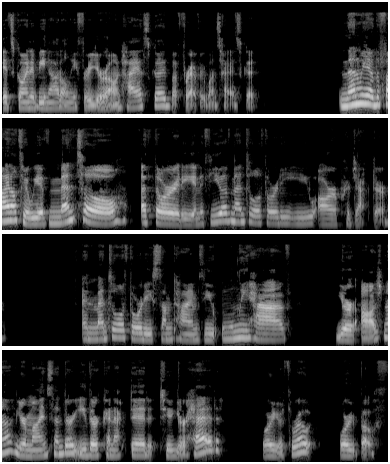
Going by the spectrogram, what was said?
it's going to be not only for your own highest good, but for everyone's highest good. And then we have the final two. We have mental authority. And if you have mental authority, you are a projector. And mental authority, sometimes you only have your ajna, your mind center, either connected to your head or your throat or both.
